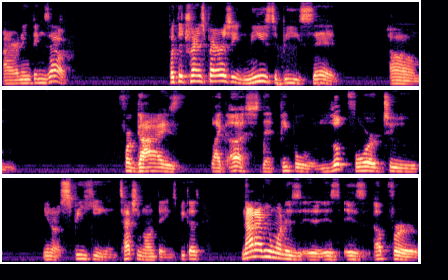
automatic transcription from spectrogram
ironing things out. But the transparency needs to be said um, for guys like us that people look forward to, you know, speaking and touching on things because not everyone is is is up for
